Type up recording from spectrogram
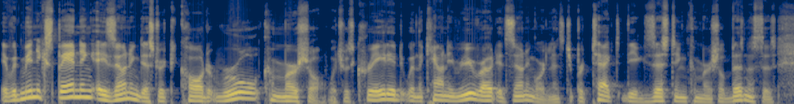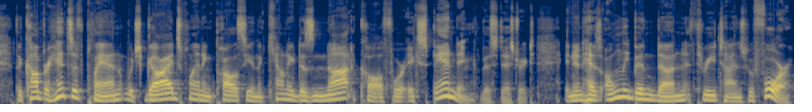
It would mean expanding a zoning district called Rural Commercial, which was created when the county rewrote its zoning ordinance to protect the existing commercial businesses. The comprehensive plan, which guides planning policy in the county, does not call for expanding this district, and it has only been done three times before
